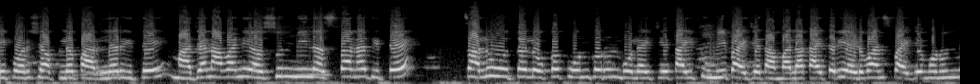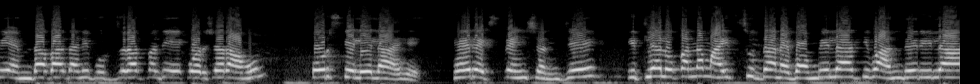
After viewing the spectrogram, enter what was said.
एक वर्ष आपलं पार्लर इथे माझ्या नावाने असून मी नसताना तिथे चालू होतं. लोक फोन करून बोलायचे ताई तुम्ही पाहिजेत आम्हाला. काहीतरी ऍडव्हान्स पाहिजे. म्हणून मी अहमदाबाद आणि गुजरात मध्ये एक वर्ष राहून कोर्स केलेला आहे. हेअर एक्सटेन्शन जे इथल्या लोकांना माहीत सुद्धा नाही. बॉम्बेला किंवा अंधेरीला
